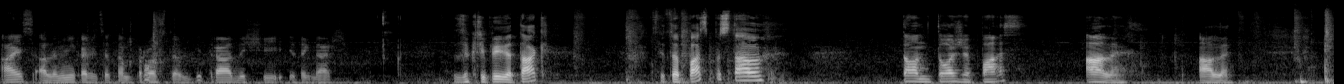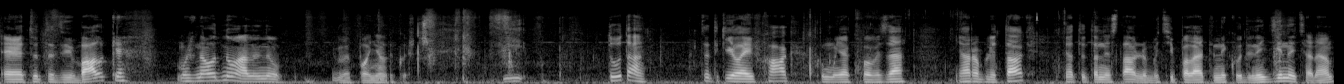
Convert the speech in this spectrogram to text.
айс, але мені кажеться, там просто вітра, дощі і так далі. Закріпив я так. Тут пас поставив. Там теж пас. Але. Але. Е, тут дві балки. Можна одну, але ну, ви поняли, коротше. І тут це такий лайфхак, кому як повезе. Я роблю так. Я тут не ставлю, бо ці палети нікуди не дінуться. Да?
